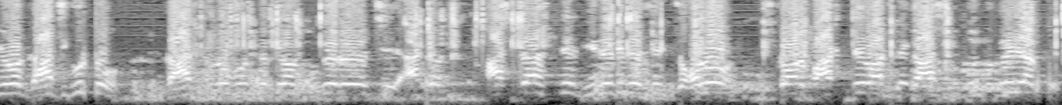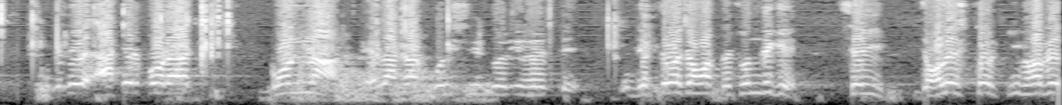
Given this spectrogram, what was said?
কীভাবে গাছগুলো গাছগুলো কিন্তু কীরকম ডুবে রয়েছে। আস্তে আস্তে ধীরে ধীরে সেই জল স্তর বাড়তে বাড়তে গাছগুলো ডুবে যাবে। কিন্তু একের পর এক বন্যা এলাকার পরিস্থিতি তৈরি হয়েছে। দেখতে পাচ্ছ আমার পেছন দিকে সেই জলের স্তর কীভাবে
